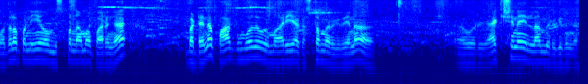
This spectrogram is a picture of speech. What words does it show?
முதல்ல பண்ணியும் மிஸ் பண்ணாமல் பாருங்கள் பட் என்ன பார்க்கும்போது ஒரு மாதிரியா கஷ்டமாக இருக்குது. ஏன்னா ஒரு ஆக்ஷனே இல்லாமல் இருக்குதுங்க.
